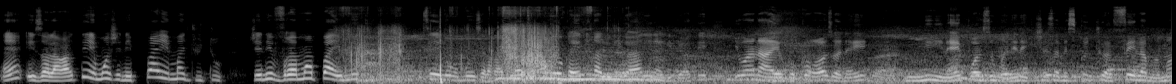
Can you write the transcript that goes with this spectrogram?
Hein? ezalaka te moi je n'ai pas aimé du tout. Je n'ai vraiment pas aimé se eloko moko ezalaka oyoka ye ndenge alobi kaka na liberté ye wana aéroport ozwa na ye nini na ye po azonga naye na kinshasa. Mais ce que tu as fait là maman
